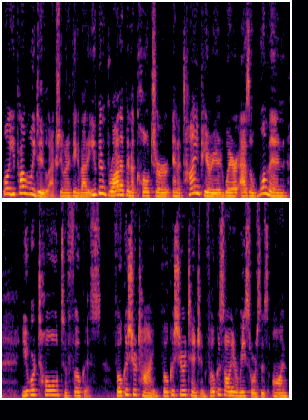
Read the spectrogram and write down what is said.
well, you probably do, actually, when I think about it. You've been brought up in a culture and a time period where, as a woman, you were told to focus. Focus your time, focus your attention, focus all your resources on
